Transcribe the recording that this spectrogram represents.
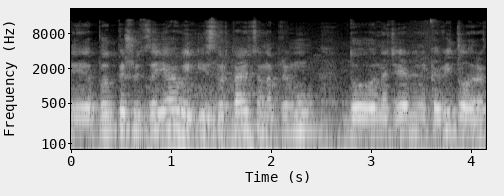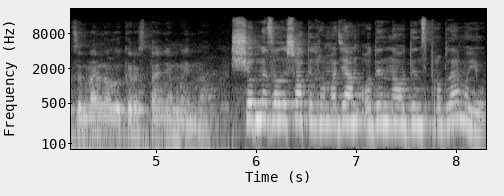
е, пишуть заяви і звертаються напряму до начальника відділу раціонального використання майна. Щоб не залишати громадян один на один з проблемою,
